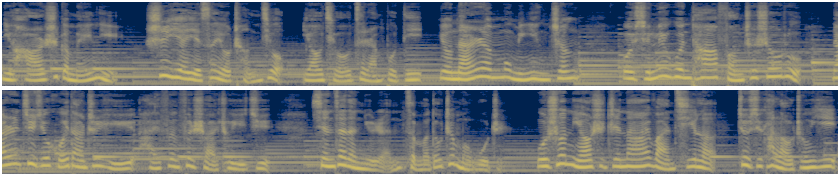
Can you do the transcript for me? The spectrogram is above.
女孩是个美女，事业也算有成就，要求自然不低。有男人慕名应征，我循例问他房车收入，男人拒绝回答之余，还愤愤甩出一句：“现在的女人怎么都这么物质？”我说：“你要是直男癌晚期了，就去看老中医，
